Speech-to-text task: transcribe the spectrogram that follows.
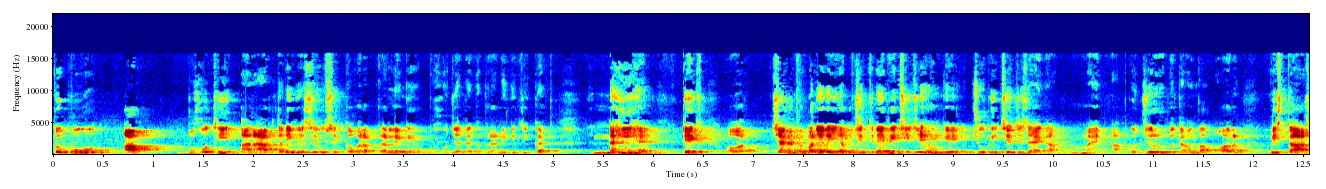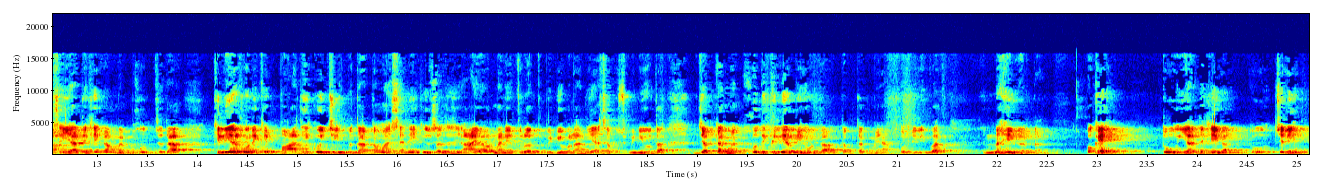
तो वो आप बहुत ही आराम तरीके से उसे कवर अप कर लेंगे। बहुत ज़्यादा घबराने की दिक्कत नहीं है, ठीक? और चैनल पर बने रहिए, हम जितने भी चीज़ें होंगे, जो भी चेंजेस आएगा, मैं आपको ज़रूर बताऊँगा। और विस्तार से, याद देखिएगा मैं बहुत ज़्यादा क्लियर होने के बाद ही कोई चीज़ बताता हूँ। ऐसा नहीं कि उसे आया और मैंने तुरंत वीडियो बना दिया, ऐसा कुछ भी नहीं होता। जब तक मैं खुद क्लियर नहीं होता, तब तक मैं आपको डिलीवर नहीं करता ओके तो याद रखिएगा तो चलिए,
